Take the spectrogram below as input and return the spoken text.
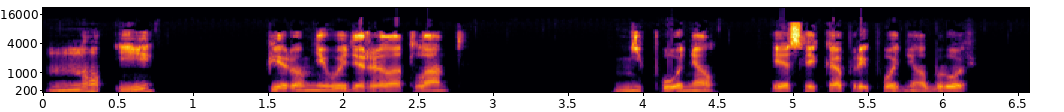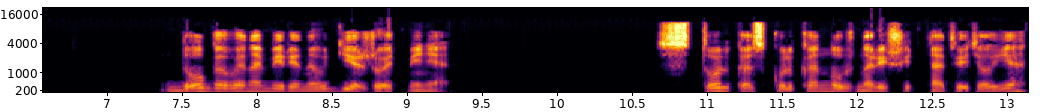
«Ну и?» — первым не выдержал Атлант. «Не понял», — я слегка приподнял бровь. «Долго вы намерены удерживать меня?» «Столько, сколько нужно», — решительно ответил я,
